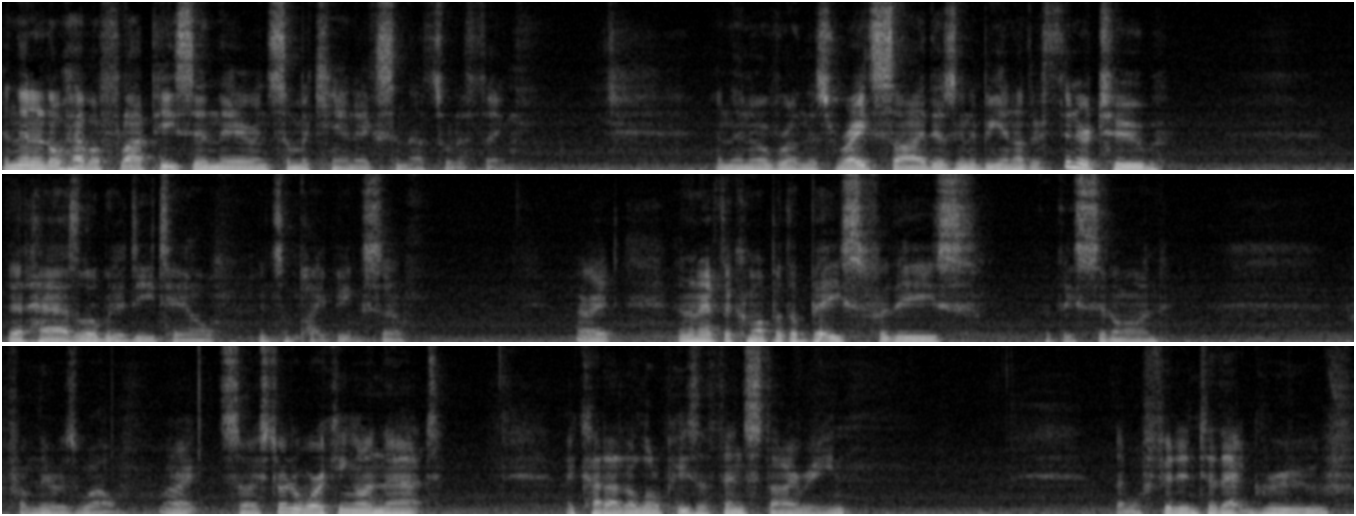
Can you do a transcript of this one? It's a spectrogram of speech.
and then it'll have a flat piece in there and some mechanics and that sort of thing and then over on this right side there's going to be another thinner tube that has a little bit of detail and some piping so all right and then I have to come up with a base for these that they sit on from there as well all right so I started working on that I cut out a little piece of thin styrene that will fit into that groove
